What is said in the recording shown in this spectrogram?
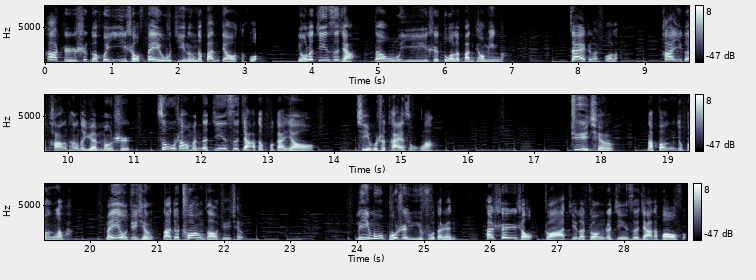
他只是个会一手废物技能的半吊子货，有了金丝甲，那无疑是多了半条命啊！再者说了，他一个堂堂的圆梦师。送上门的金丝甲都不敢要，岂不是太怂了？剧情那崩就崩了吧，没有剧情那就创造剧情。李牧不是迂腐的人，他伸手抓起了装着金丝甲的包袱。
